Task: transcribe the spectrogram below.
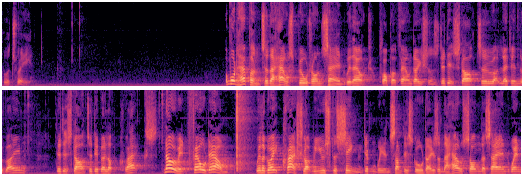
for a tree. And what happened to the house built on sand without proper foundations? Did it start to uh, let in the rain? Did it start to develop cracks? No, it fell down with a great crash like we used to sing, didn't we, in Sunday school days? And the house on the sand went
